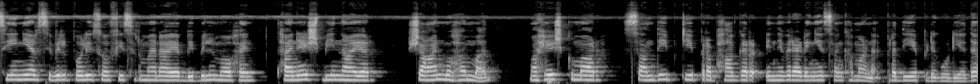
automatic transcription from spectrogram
senior civil police ഓഫീസർമാരായ ബിബിൽ മോഹൻ ധനേഷ് ബി നായർ ഷാൻ മുഹമ്മദ് മഹേഷ് കുമാർ സന്ദീപ് ടി പ്രഭാകർ എന്നിവരടങ്ങിയ സംഘമാണ് പ്രതിയെ പിടികൂടിയത്.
